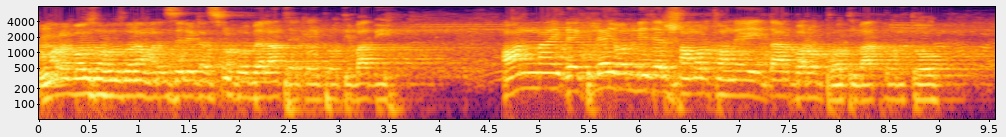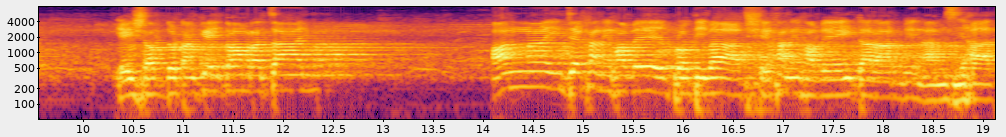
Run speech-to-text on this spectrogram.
আমার বছর বছর আমার ছেলেটা ছোটবেলা থেকে প্রতিবাদী। অন্যায় দেখলেই ওর নিজের সমর্থন নেই, তারপরও প্রতিবাদ করত। এই শব্দটাকেই তো আমরা চাই। অন্যায় যেখানে হবে, প্রতিবাদ সেখানে হবে, এইটার আরবি নাম জিহাদ।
